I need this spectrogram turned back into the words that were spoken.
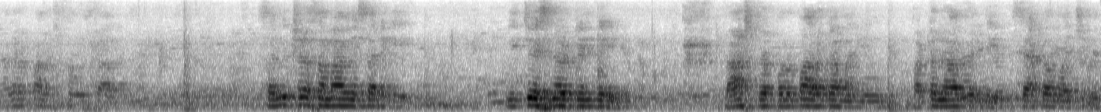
నగరపాలక సంస్థ సమీక్ష సమావేశానికి ఇచ్చేసినటువంటి రాష్ట్ర పురపాలక మరియు పట్టణాభివృద్ధి శాఖ మంత్రులు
